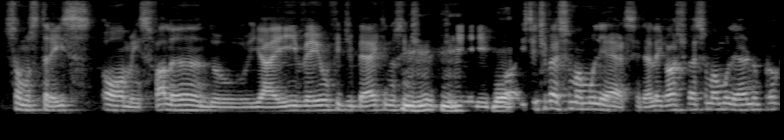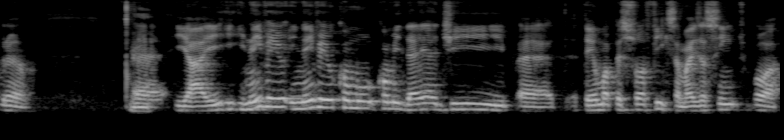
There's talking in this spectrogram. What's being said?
Somos três homens falando, e aí veio um feedback no sentido uhum, de: uhum, e se tivesse uma mulher? Seria legal se tivesse uma mulher no programa. É. É, e aí e, nem veio e nem veio como, como ideia de é, ter uma pessoa fixa, mas assim tipo ó,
